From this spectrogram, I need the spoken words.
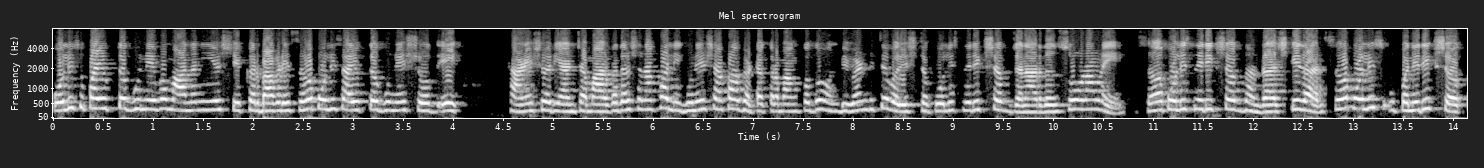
पोलीस उपायुक्त गुन्हे व माननीय शेखर बागडे सह पोलीस आयुक्त गुन्हे शोध एक ठाणे शहर यांच्या मार्गदर्शनाखाली गुन्हे शाखा घटक क्रमांक दोन भिवंडीचे वरिष्ठ पोलीस निरीक्षक जनार्दन सोनावणे सह पोलीस निरीक्षक धनराज केदार सह पोलीस उपनिरीक्षक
